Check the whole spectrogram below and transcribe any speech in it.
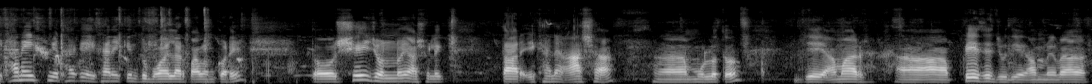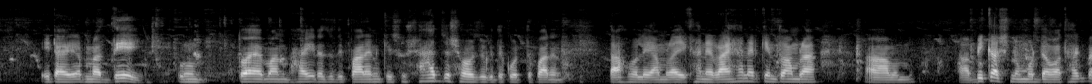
এখানেই শুয়ে থাকে, এখানেই কিন্তু ব্রয়লার পালন করে। তো সেই জন্যই আসলে তার এখানে আসা মূলত যে আমার পেজে যদি আমরা এটা আমরা দেই, কোনো দয়াবান ভাইরা যদি পারেন, কিছু সাহায্য সহযোগিতা করতে পারেন, তাহলে আমরা এখানে রায়হানের কিন্তু আমরা বিকাশ নম্বর দেওয়া থাকবে,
